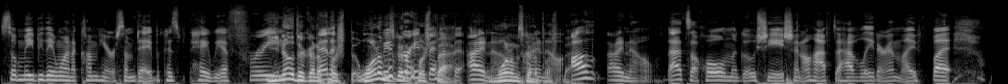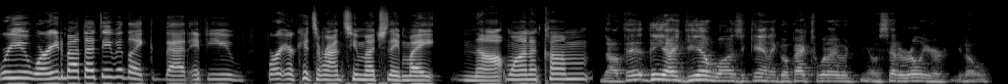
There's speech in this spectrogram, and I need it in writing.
So maybe they want to come here someday because hey, we have free. You know they're going to push. One of them's going to great push back. I know. One of them's going to push back. I'll, I know. That's a whole negotiation I'll have to have later in life. But were you worried about that, David? Like that if you brought your kids around too much, they might not want to come. No, the the idea was again, I go back to what I would you know said earlier. You know,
